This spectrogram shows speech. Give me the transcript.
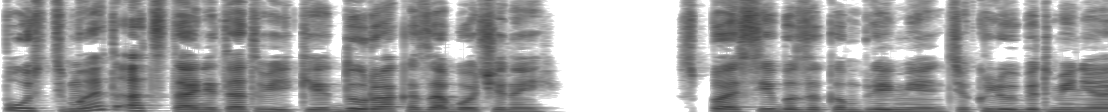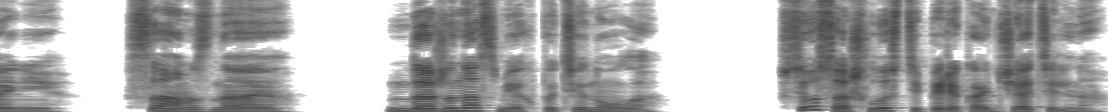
Пусть Мэт отстанет от Вики, дурак озабоченный. Спасибо за комплиментик, любят меня они. Сам знаю. Даже на смех потянуло. Все сошлось теперь окончательно.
